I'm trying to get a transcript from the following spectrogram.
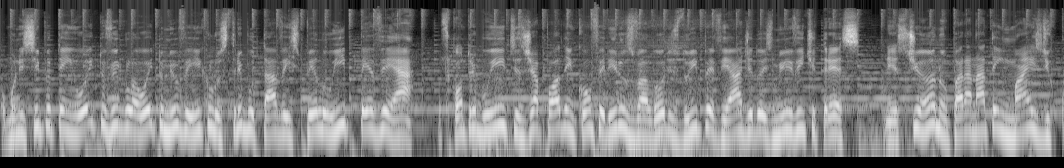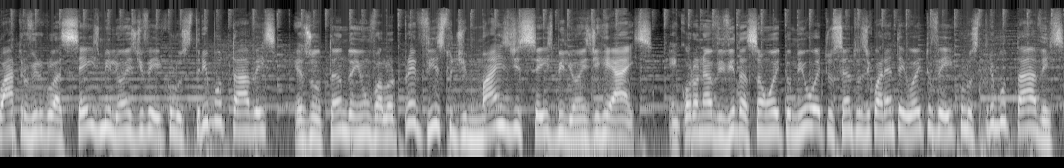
o município tem 8,8 mil veículos tributáveis pelo IPVA. Os contribuintes já podem conferir os valores do IPVA de 2023. Neste ano, o Paraná tem mais de 4,6 milhões de veículos tributáveis, resultando em um valor previsto de mais de 6 bilhões de reais. Em Coronel Vivida são 8.848 veículos tributáveis,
